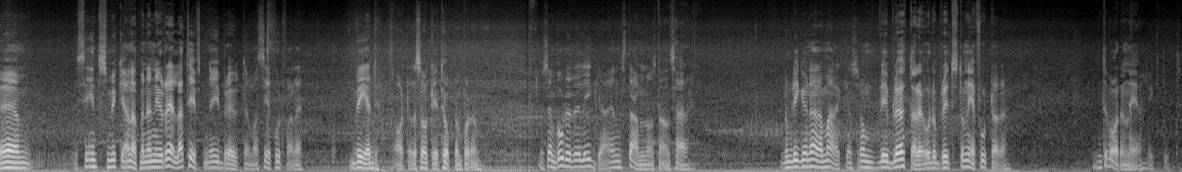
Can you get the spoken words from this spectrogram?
Ehm, ser inte så mycket annat men den är ju relativt nybruten. Man ser fortfarande vedartade saker i toppen på den. Och sen borde det ligga en stam någonstans här. De ligger ju nära marken så de blir blötare och då bryts de ner fortare. Inte var den är riktigt.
